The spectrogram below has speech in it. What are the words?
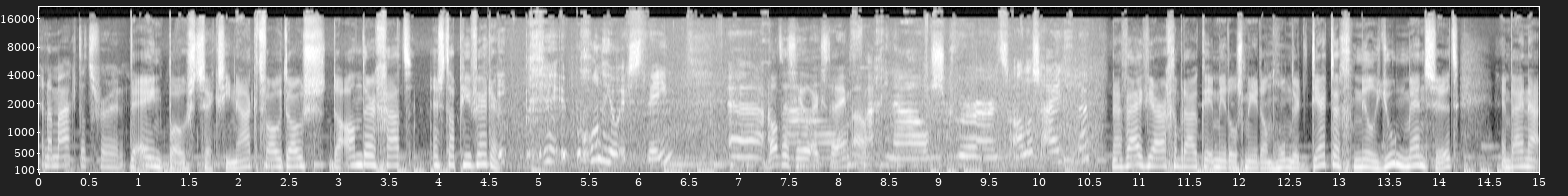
En dan maak ik dat voor hun. De een post sexy naaktfoto's, de ander gaat een stapje verder. Ik, begin, ik begon heel extreem. Uh, Wat is heel extreem? Oh. Vaginaal, squirt, alles eigenlijk. Na vijf jaar gebruiken inmiddels meer dan 130 miljoen mensen het en bijna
